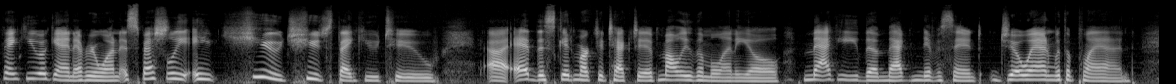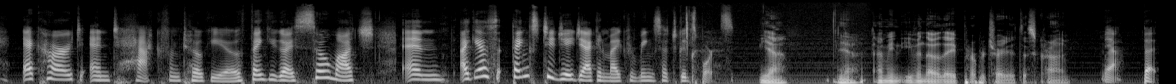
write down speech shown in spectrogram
Thank you again, everyone. Especially a huge, huge thank you to uh, Ed, the Skidmark detective, Molly, the millennial, Maggie, the magnificent, Joanne with a plan, Eckhart, and Tack from Tokyo. Thank you guys so much. And I guess thanks to J. Jack and Mike for being such good sports. Yeah, yeah. I mean, even though they perpetrated this crime, Yeah, but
